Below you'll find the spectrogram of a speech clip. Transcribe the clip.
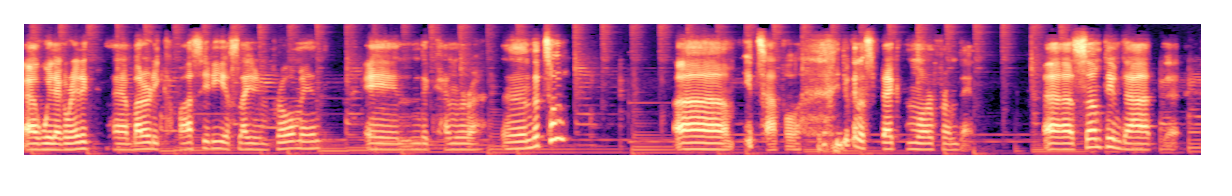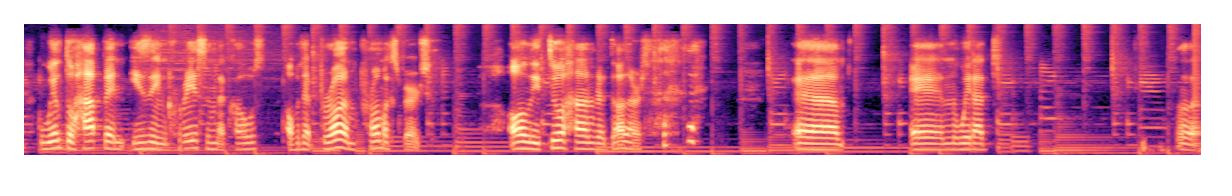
uh, with a greater uh, battery capacity, a slight improvement, and the camera. And that's all. Um, it's Apple. you can expect more from them. Uh, something that uh, will to happen is the increase in the cost of the Pro and Pro Max version. Only two hundred dollars. um, and with a uh,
